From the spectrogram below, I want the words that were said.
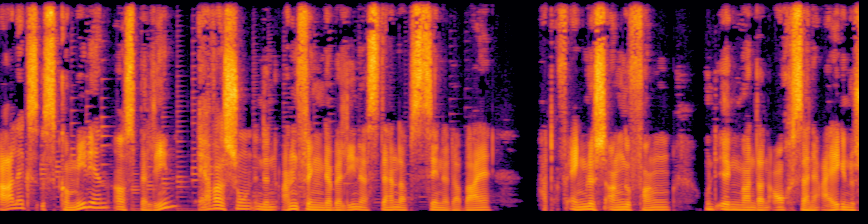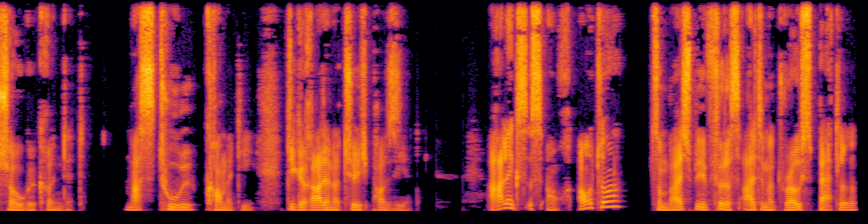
Alex ist Comedian aus Berlin. Er war schon in den Anfängen der Berliner Stand-up-Szene dabei hat auf Englisch angefangen und irgendwann dann auch seine eigene Show gegründet. Mustool Comedy, die gerade natürlich pausiert. Alex ist auch Autor, zum Beispiel für das Ultimate Roast Battle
